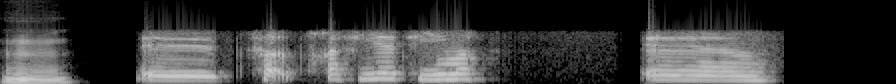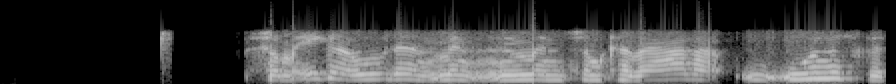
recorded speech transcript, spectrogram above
Mm. øh, 3-4 timer. Øh, som ikke er uddannet, men, men som kan være der, uden at skal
